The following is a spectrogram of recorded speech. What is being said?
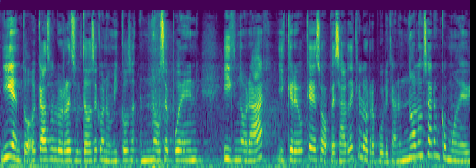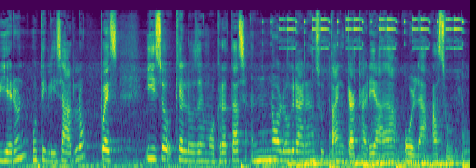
Y en todo caso, los resultados económicos no se pueden ignorar y creo que eso, a pesar de que los republicanos no lo usaron como debieron utilizarlo, hizo que los demócratas no lograran su tan cacareada ola azul.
